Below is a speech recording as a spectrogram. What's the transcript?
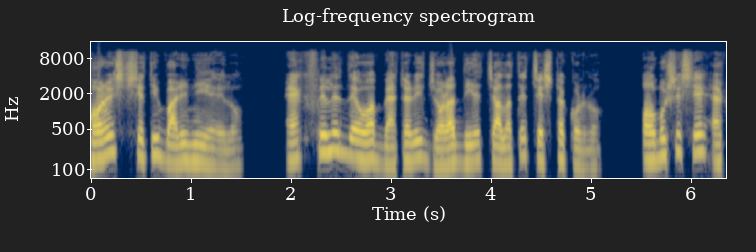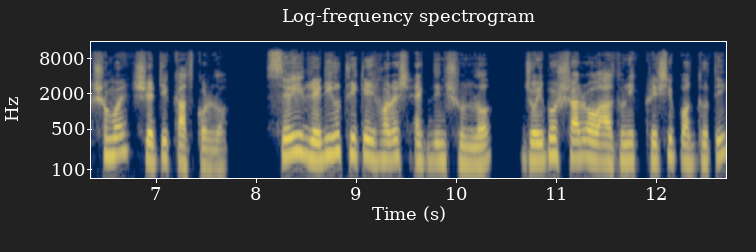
হরেশ সেটি বাড়ি নিয়ে এলো। এক ফেলে দেওয়া ব্যাটারি জোড়া দিয়ে চালাতে চেষ্টা করল। অবশেষে একসময় সেটি কাজ করল। সেই রেডিও থেকেই হরেশ একদিন শুনল জৈব সার ও আধুনিক কৃষি পদ্ধতি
